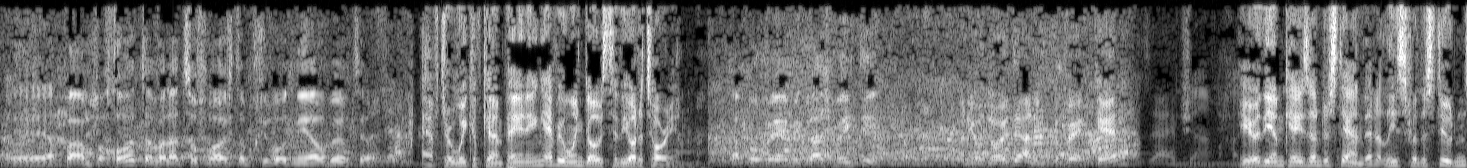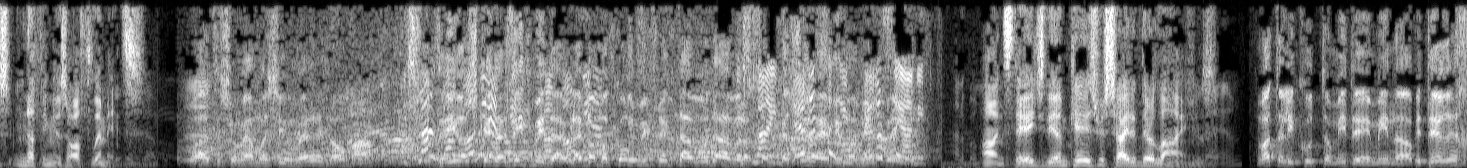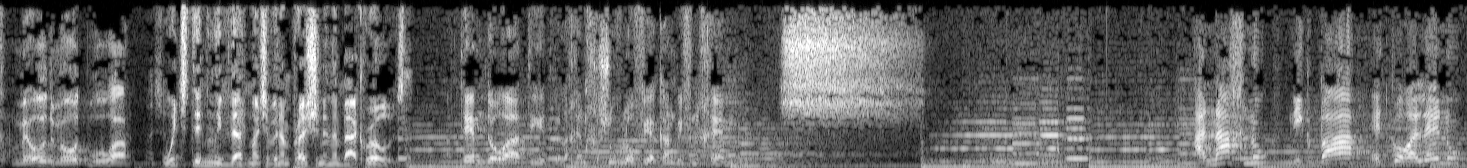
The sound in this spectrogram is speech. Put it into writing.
הפעם פחות, אבל עד סוף מערכת הבחירות נהיה הרבה יותר. After a week of campaigning, everyone goes to the auditorium. אתה פה במגרש ביתי. אני עוד לא יודע, אני מקווה, כן? Here, the MKs understand that, at least for the students, nothing is off limits. וואי, אתה שומע מה שהיא אומרת? לא, מה? זה עיר אשכנזית מדי, אולי במקור היא מפלגת העבודה, אבל עכשיו קשה להם עם עמיר פרץ. On stage, the MKs recited their lines, תנועת הליכוד תמיד האמינה בדרך מאוד מאוד ברורה. which didn't leave that much of an impression in the back rows. אתם דור העתיד, ולכן חשוב להופיע כאן בפניכם. אנחנו נקבע את גורלנו.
